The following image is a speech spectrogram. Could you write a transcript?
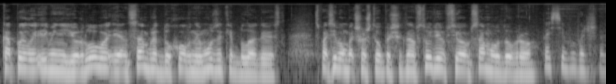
капеллы имени Юрлова и ансамбля духовной музыки «Благовест». Спасибо вам большое, что вы пришли к нам в студию. Всего вам самого доброго. Спасибо большое.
